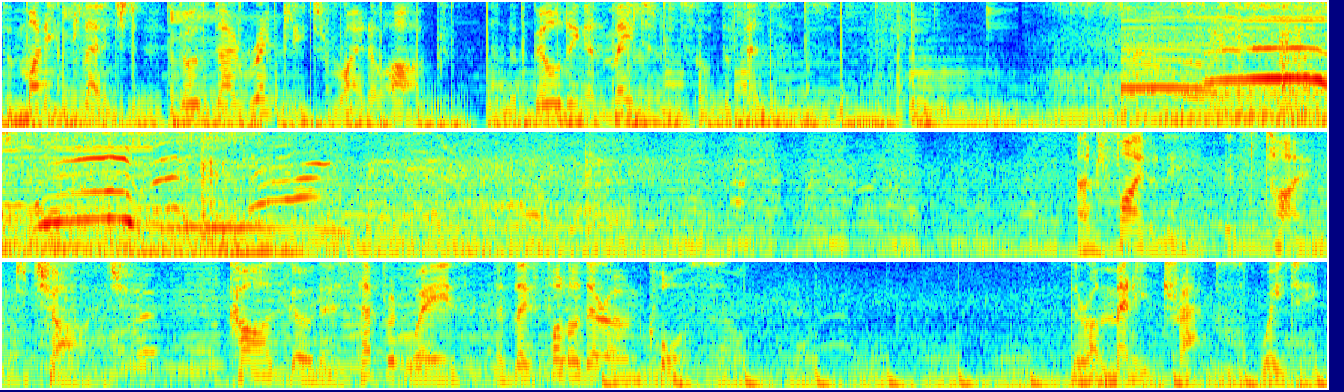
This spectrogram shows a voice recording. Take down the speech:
The money pledged goes directly to Rhino Ark and the building and maintenance of the fences. And finally, it's time to charge. Cars go their separate ways as they follow their own course. There are many traps waiting.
